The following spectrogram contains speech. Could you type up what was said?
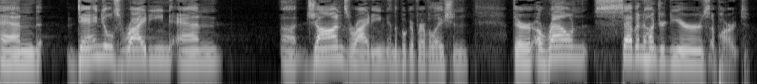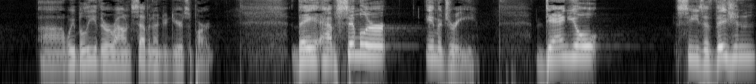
and Daniel's writing and uh, John's writing in the book of Revelation, they're around 700 years apart. Uh, we believe they're around 700 years apart. They have similar imagery. Daniel sees a vision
